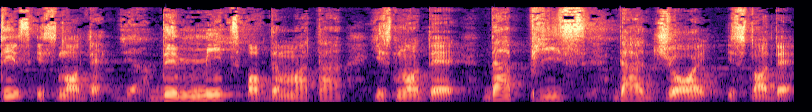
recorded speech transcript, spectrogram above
this is not there. Yeah. The meat of the matter is not there. That peace, that joy is not there.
